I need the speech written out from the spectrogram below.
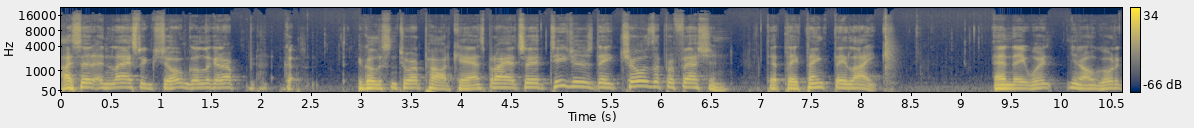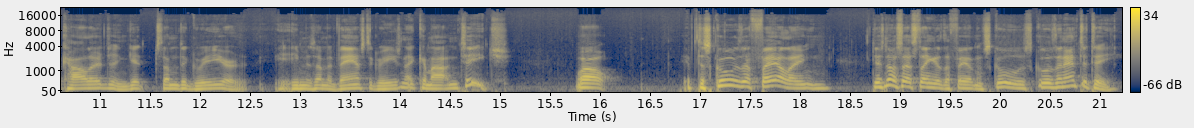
I said in last week's show, go look at our, go, go listen to our podcast. But I had said teachers they chose a profession that they think they like, and they went, you know, go to college and get some degree or even some advanced degrees, and they come out and teach. Well, if the schools are failing, there's no such thing as a failing school. The school's an entity.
